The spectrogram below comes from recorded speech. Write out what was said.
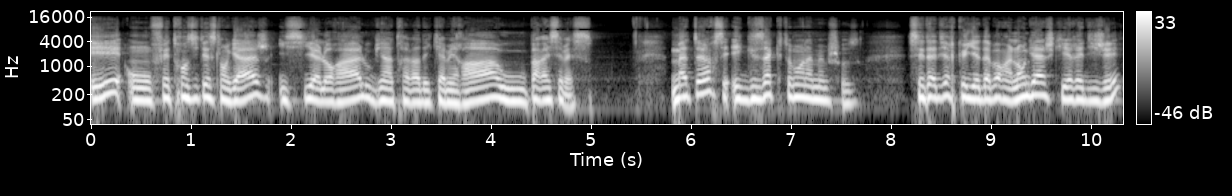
Et on fait transiter ce langage ici à l'oral ou bien à travers des caméras ou par SMS. Matter, c'est exactement la même chose. C'est-à-dire qu'il y a d'abord un langage qui est rédigé,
